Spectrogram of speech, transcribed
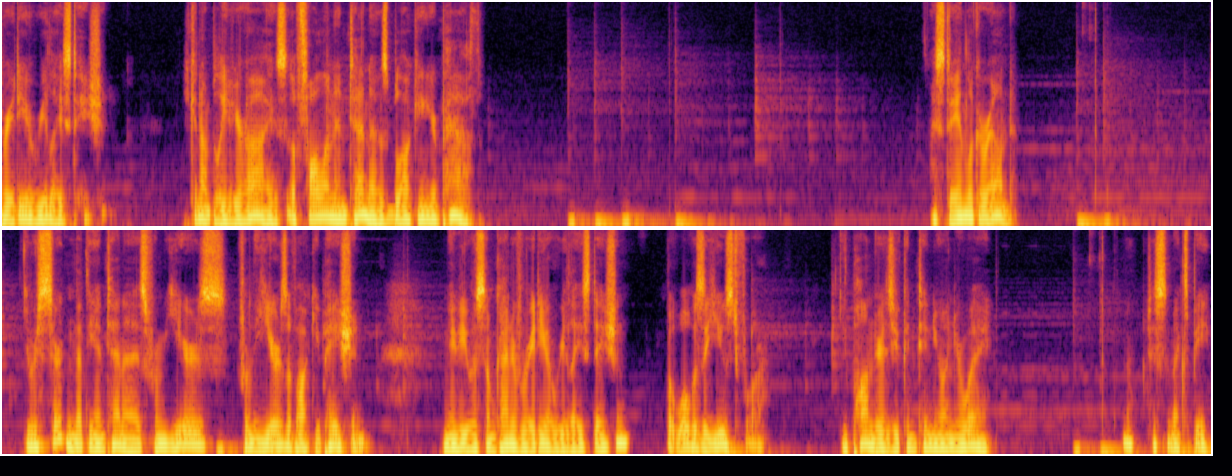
Radio relay station. You cannot believe your eyes. A fallen antenna is blocking your path. I stay and look around. You are certain that the antenna is from years from the years of occupation. Maybe it was some kind of radio relay station? But what was it used for? You ponder as you continue on your way. Just some XP.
